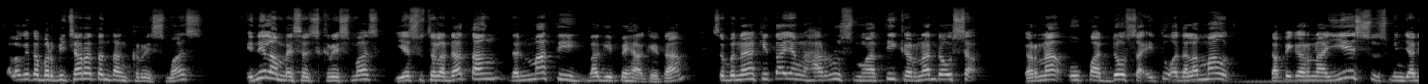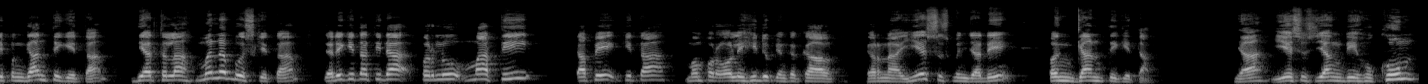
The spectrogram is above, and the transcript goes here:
Kalau kita berbicara tentang Christmas, inilah message Christmas. Yesus telah datang dan mati bagi pihak kita. Sebenarnya kita yang harus mati karena dosa. Karena upah dosa itu adalah maut. Tapi karena Yesus menjadi pengganti kita, dia telah menebus kita. Jadi kita tidak perlu mati, tapi kita memperoleh hidup yang kekal karena Yesus menjadi pengganti kita. Ya, Yesus yang dihukum,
